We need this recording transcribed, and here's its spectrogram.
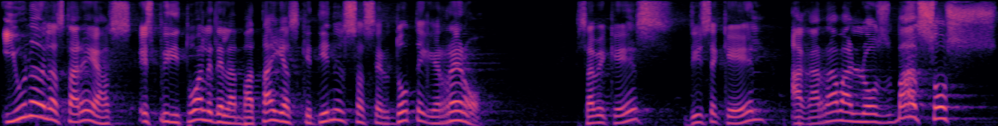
Y una de las tareas espirituales de las batallas que tiene el sacerdote guerrero, ¿sabe qué es? Dice que él agarraba los vasos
